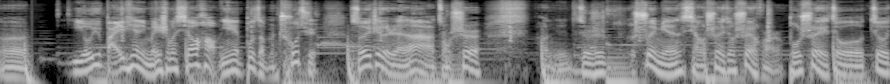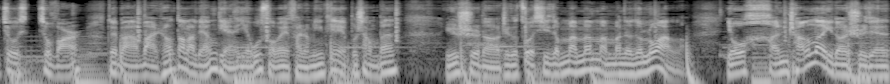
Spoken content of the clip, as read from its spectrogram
呃，由于白天你没什么消耗，你也不怎么出去，所以这个人啊总是，就是睡眠想睡就睡会儿，不睡就就就就玩儿，对吧？晚上到了两点也无所谓，反正明天也不上班。于是呢，这个作息就慢慢慢慢的就乱了。有很长的一段时间，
